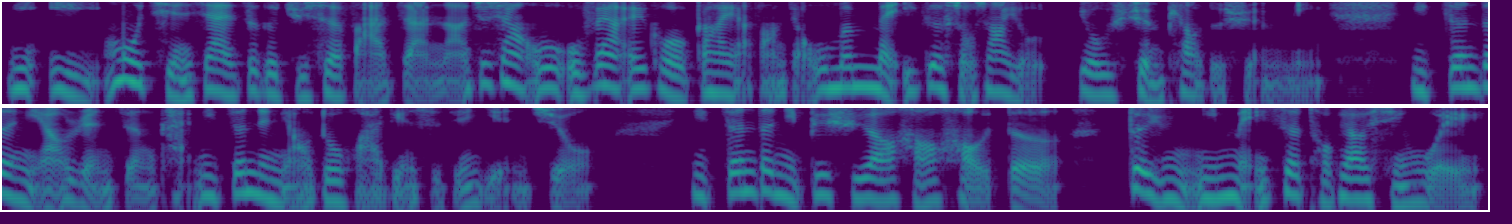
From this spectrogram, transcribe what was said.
你以目前现在这个局势的发展呢、啊，就像我我非常 echo 刚才雅芳讲，我们每一个手上有有选票的选民，你真的你要认真看，你真的你要多花一点时间研究，你真的你必须要好好的对于你每一次的投票行为，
